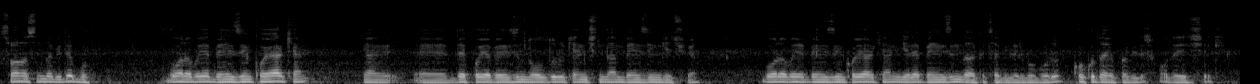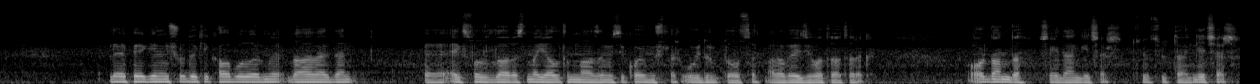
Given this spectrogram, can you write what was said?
Sonrasında bir de bu. Bu arabaya benzin koyarken yani e, depoya benzin doldururken içinden benzin geçiyor. Bu arabaya benzin koyarken yere benzin de akıtabilir bu boru. Koku da yapabilir. O değişecek. LPG'nin şuradaki kablolarını daha evvelden e, egzozla arasında yalıtım malzemesi koymuşlar. Uyduruk da olsa arabaya cıvata atarak. Oradan da şeyden geçer. Tütürten geçer.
